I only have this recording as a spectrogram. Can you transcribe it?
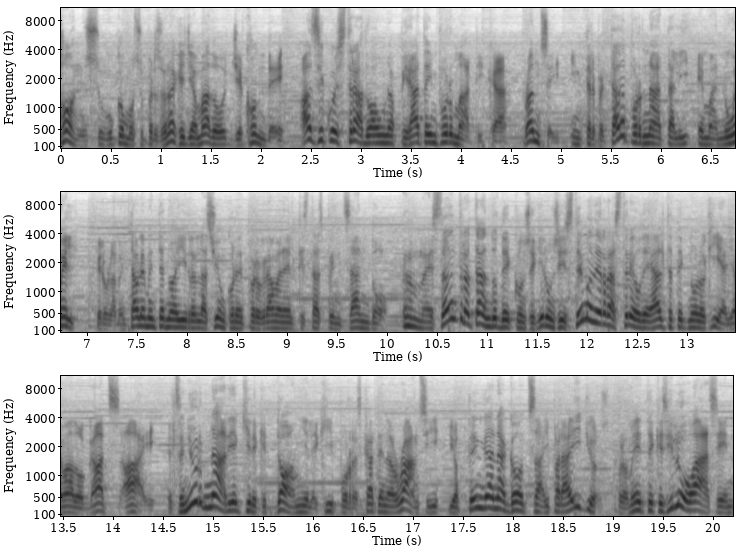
Honsu como su personaje llamado Jekonde, ha secuestrado a una pirata informática, Ramsey, interpretada por Natalie Emanuel, pero lamentablemente no hay relación con el programa en el que estás pensando. Están tratando de conseguir un sistema de rastreo de alta tecnología llamado God's Eye. El señor Nadie quiere que Dom y el equipo rescaten a Ramsey y obtengan a God's Eye para ellos. Promete que si lo hacen,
